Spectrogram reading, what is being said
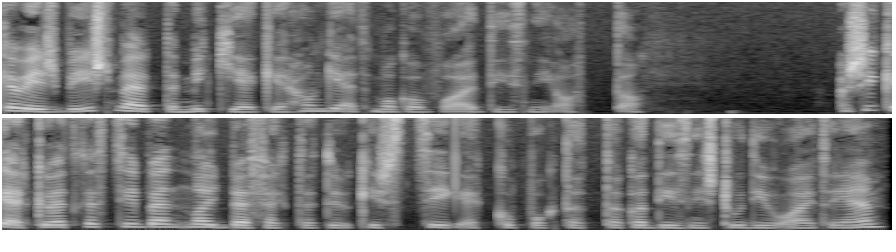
Kevésbé ismert, de Mickey Eger hangját maga Walt Disney adta. A siker következtében nagy befektetők és cégek kopogtattak a Disney stúdió ajtaján,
